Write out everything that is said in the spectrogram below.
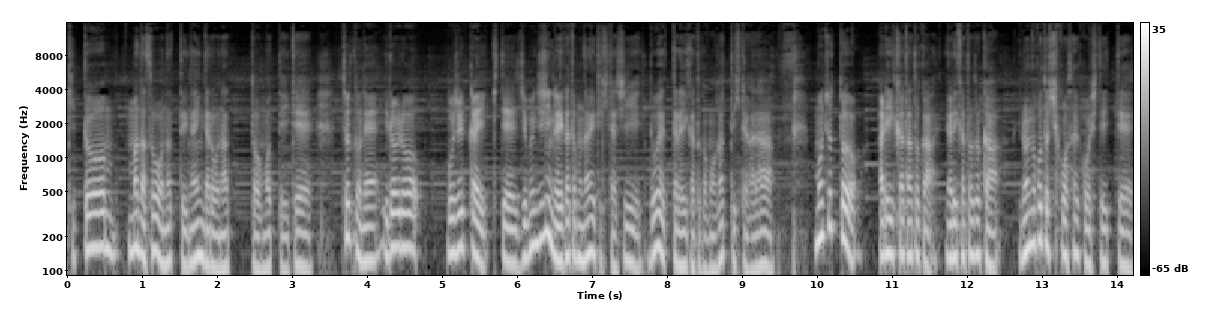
きっとまだそうなっていないんだろうなと思っていて、ちょっとね、いろいろ50回来て自分自身のやり方も慣れてきたし、どうやったらいいかとかも分かってきたから、もうちょっとあり方とかやり方とか、いろんなこと試行錯誤していって、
